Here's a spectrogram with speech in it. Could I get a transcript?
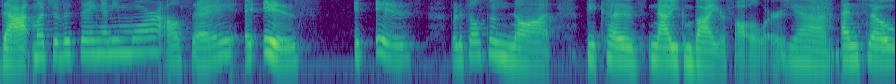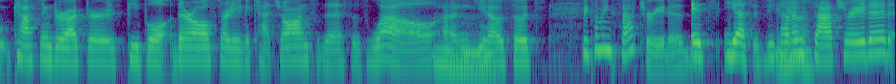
that much of a thing anymore, I'll say. It is. It is. But it's also not because now you can buy your followers. Yeah. And so casting directors, people, they're all starting to catch on to this as well. And, you mm-hmm. know, so it's, it's becoming saturated. it's, yes, it's becoming Yeah. saturated.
